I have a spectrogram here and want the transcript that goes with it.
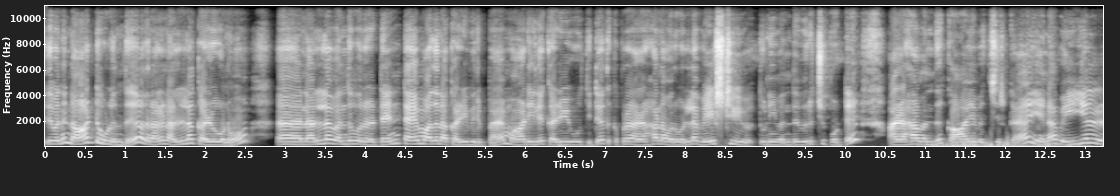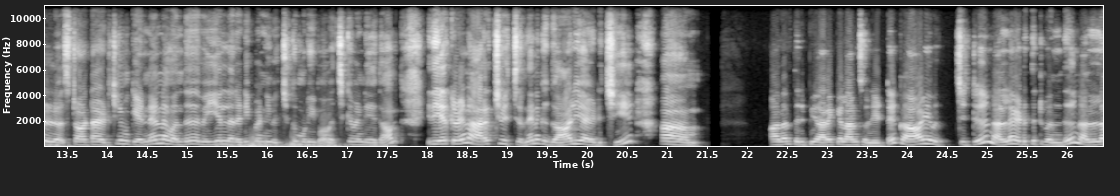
இது வந்து நாட்டு உளுந்து. அதனால் நல்லா கழுவணும். நல்லா வந்து ஒரு டென் டைம் அதை நான் கழுவிருப்பேன். மாடியிலே கழுவி ஊற்றிட்டு அதுக்கப்புறம் அழகாக நான் ஒரு வெள்ளை வேஷ்டி துணி வந்து விரித்து போட்டு அழகாக வந்து காய வச்சுருக்கேன். ஏன்னா வெயில் ஸ்டார்ட் ஆகிடுச்சு நமக்கு என்னென்ன வந்து வெயிலில் ரெடி பண்ணி வச்சுக்க முடியுமோ வச்சுக்க வேண்டியதுதான். இது ஏற்கனவே நான் அரைச்சி வச்சுருந்தேன். எனக்கு காலி ஆயிடுச்சு. அதான் திருப்பி அரைக்கலான்னு சொல்லிட்டு காய வச்சுட்டு நல்லா எடுத்துட்டு வந்து நல்லா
